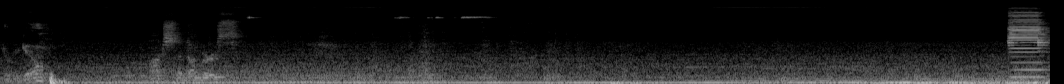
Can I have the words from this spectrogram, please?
Here we go. Watch the numbers. Here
